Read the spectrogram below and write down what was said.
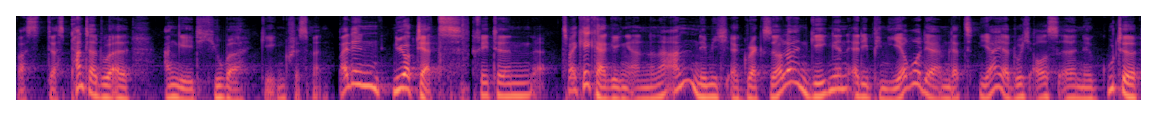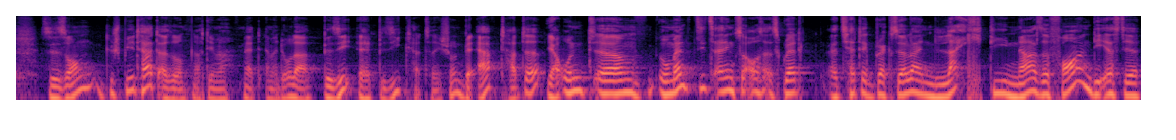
was das Panther-Duell angeht, Huber gegen Chrisman. Bei den New York Jets treten zwei Kicker gegeneinander an, nämlich äh, Greg Sörlein gegen Eddie Pinheiro, der im letzten Jahr ja durchaus äh, eine gute Saison gespielt hat, also nachdem er Matt Amendola besiegt, äh, besiegt hat, schon beerbt hatte. Ja, und ähm, im Moment sieht es allerdings so aus, als Greg als hätte Greg Sörlein leicht die Nase vorn. Die erste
